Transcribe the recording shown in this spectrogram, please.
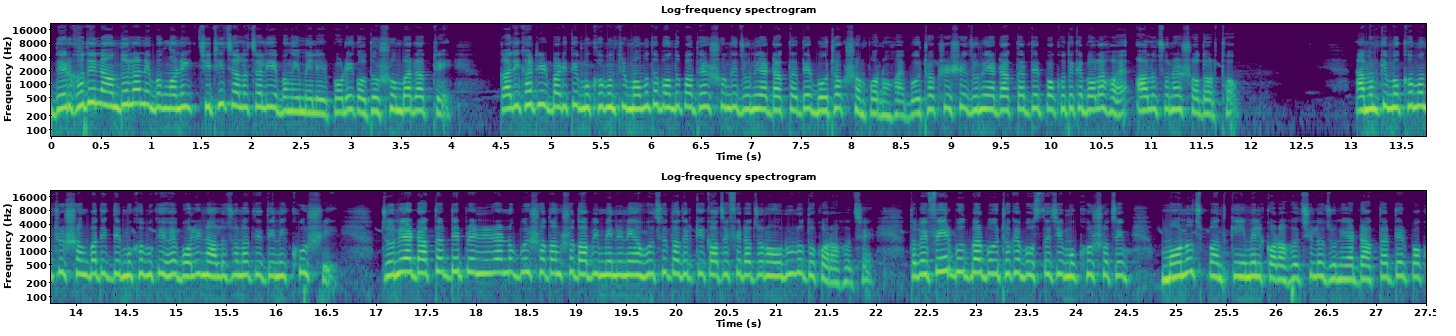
দীর্ঘদিন আন্দোলন এবং অনেক চিঠি চালাচালি এবং ইমেলের পরে গত সোমবার রাত্রে কালীঘাটের বাড়িতে মুখ্যমন্ত্রী মমতা বন্দ্যোপাধ্যায়ের সঙ্গে জুনিয়র ডাক্তারদের বৈঠক সম্পন্ন হয়। বৈঠক শেষে জুনিয়র ডাক্তারদের পক্ষ থেকে বলা হয়, আলোচনার সদর্থক। এমনকি মুখ্যমন্ত্রী সাংবাদিকদের মুখোমুখি হয়ে বলেন, আলোচনাতে তিনি খুশি। জুনিয়র ডাক্তারদের প্রায় নিরানব্বই শতাংশ দাবি মেনে নেওয়া হয়েছে, তাদেরকে কাজে ফেরার জন্য অনুরোধ করা হয়েছে। তবে ফের বুধবার বৈঠকে বসতে চেয়ে মুখ্য সচিব মনোজ পন্থকে ইমেল করা হয়েছিল জুনিয়র ডাক্তারদের পক্ষ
